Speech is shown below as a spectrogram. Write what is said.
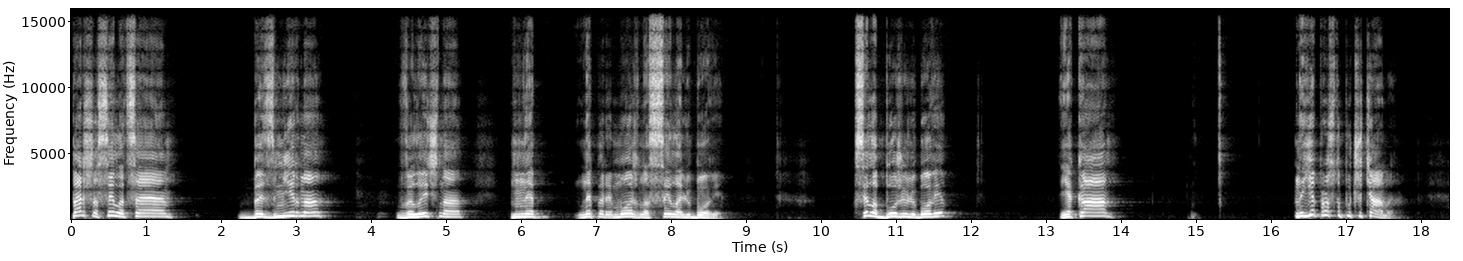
Перша сила це безмірна, велична, непереможна сила любові. Сила Божої любові, яка не є просто почуттями.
